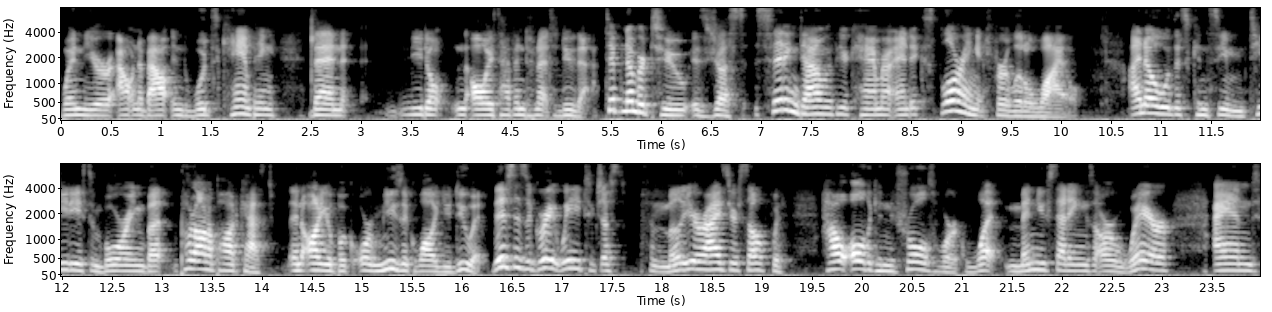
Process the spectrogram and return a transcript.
when you're out and about in the woods camping, then you don't always have internet to do that. Tip number two is just sitting down with your camera and exploring it for a little while. I know this can seem tedious and boring, but put on a podcast, an audiobook, or music while you do it. This is a great way to just familiarize yourself with how all the controls work, what menu settings are where, and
